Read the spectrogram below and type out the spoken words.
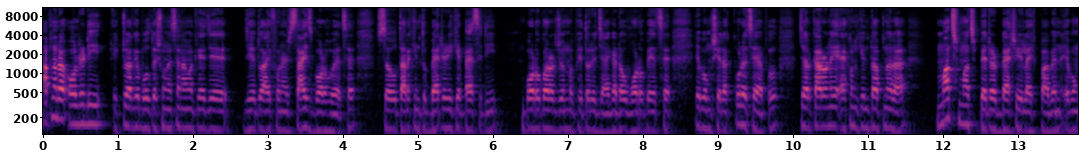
আপনারা অলরেডি একটু আগে বলতে শুনেছেন আমাকে যে, যেহেতু আইফোনের সাইজ বড় হয়েছে সো তারা কিন্তু ব্যাটারি ক্যাপাসিটি বড় করার জন্য ভেতরে জায়গাটাও বড় পেয়েছে এবং সেটা করেছে অ্যাপল যার কারণে এখন কিন্তু আপনারা much much better battery life পাবেন এবং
